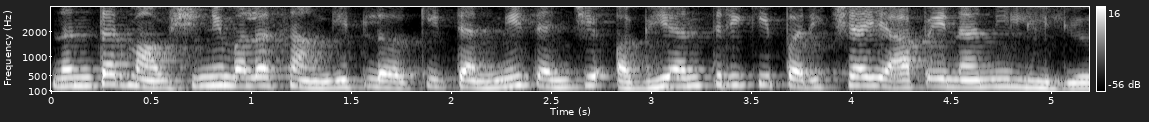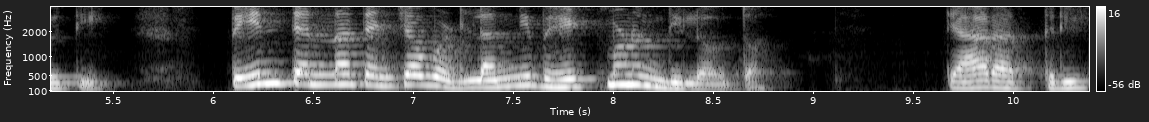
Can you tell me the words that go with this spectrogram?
नंतर मावशींनी मला सांगितलं की त्यांनी त्यांची अभियांत्रिकी परीक्षा या पेनाने लिहिली होती. पेन त्यांना त्यांच्या वडिलांनी भेट म्हणून दिलं होतं. त्या रात्री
